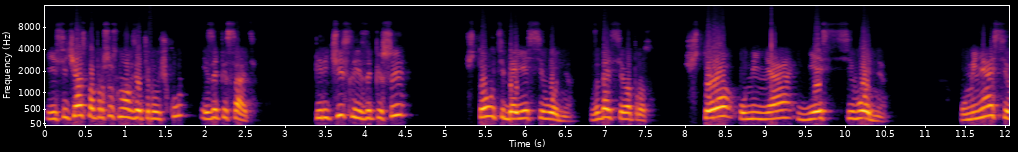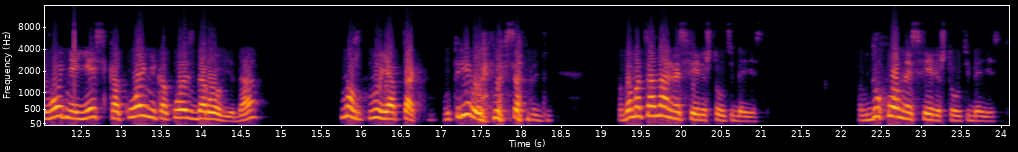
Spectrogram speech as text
И сейчас попрошу снова взять ручку и записать. Перечисли и запиши что у тебя есть сегодня? Задай себе вопрос. Что у меня есть сегодня? У меня сегодня есть какое-никакое здоровье, да? Может, ну я так утрирую, но все-таки. В эмоциональной сфере что у тебя есть? В духовной сфере что у тебя есть?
